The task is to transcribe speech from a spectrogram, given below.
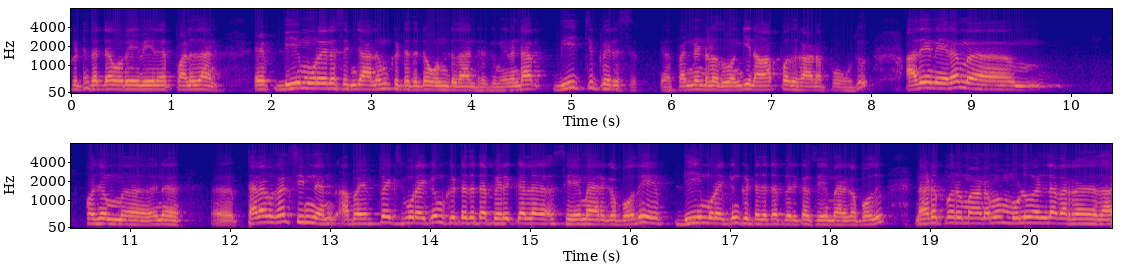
கிட்டத்தட்ட ஒரே வேலை பழுதான். எஃப்டி முறையில் செஞ்சாலும் கிட்டத்தட்ட ஒன்று தான் இருக்கும். ஏனெண்டா பீச்சு பெருசு. பன்னெண்டில் துவங்கி நாற்பது காண போகுது. அதே நேரம் கொஞ்சம் என்ன தரவுகள் சின்னன். அப்போ எஃப்எக்ஸ் முறைக்கும் கிட்டத்தட்ட பெருக்கல் சேமாக இருக்க போது எஃப்டி முறைக்கும் கிட்டத்தட்ட பெருக்கல் சேமாக இருக்க போது நடுப்பெருமானமும் முழு எண்ணில் வர்றதா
